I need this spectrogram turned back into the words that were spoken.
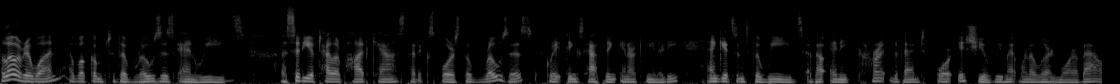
Hello, everyone, and welcome to the Roses and Weeds, a City of Tyler podcast that explores the roses, great things happening in our community, and gets into the weeds about any current event or issue we might want to learn more about.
